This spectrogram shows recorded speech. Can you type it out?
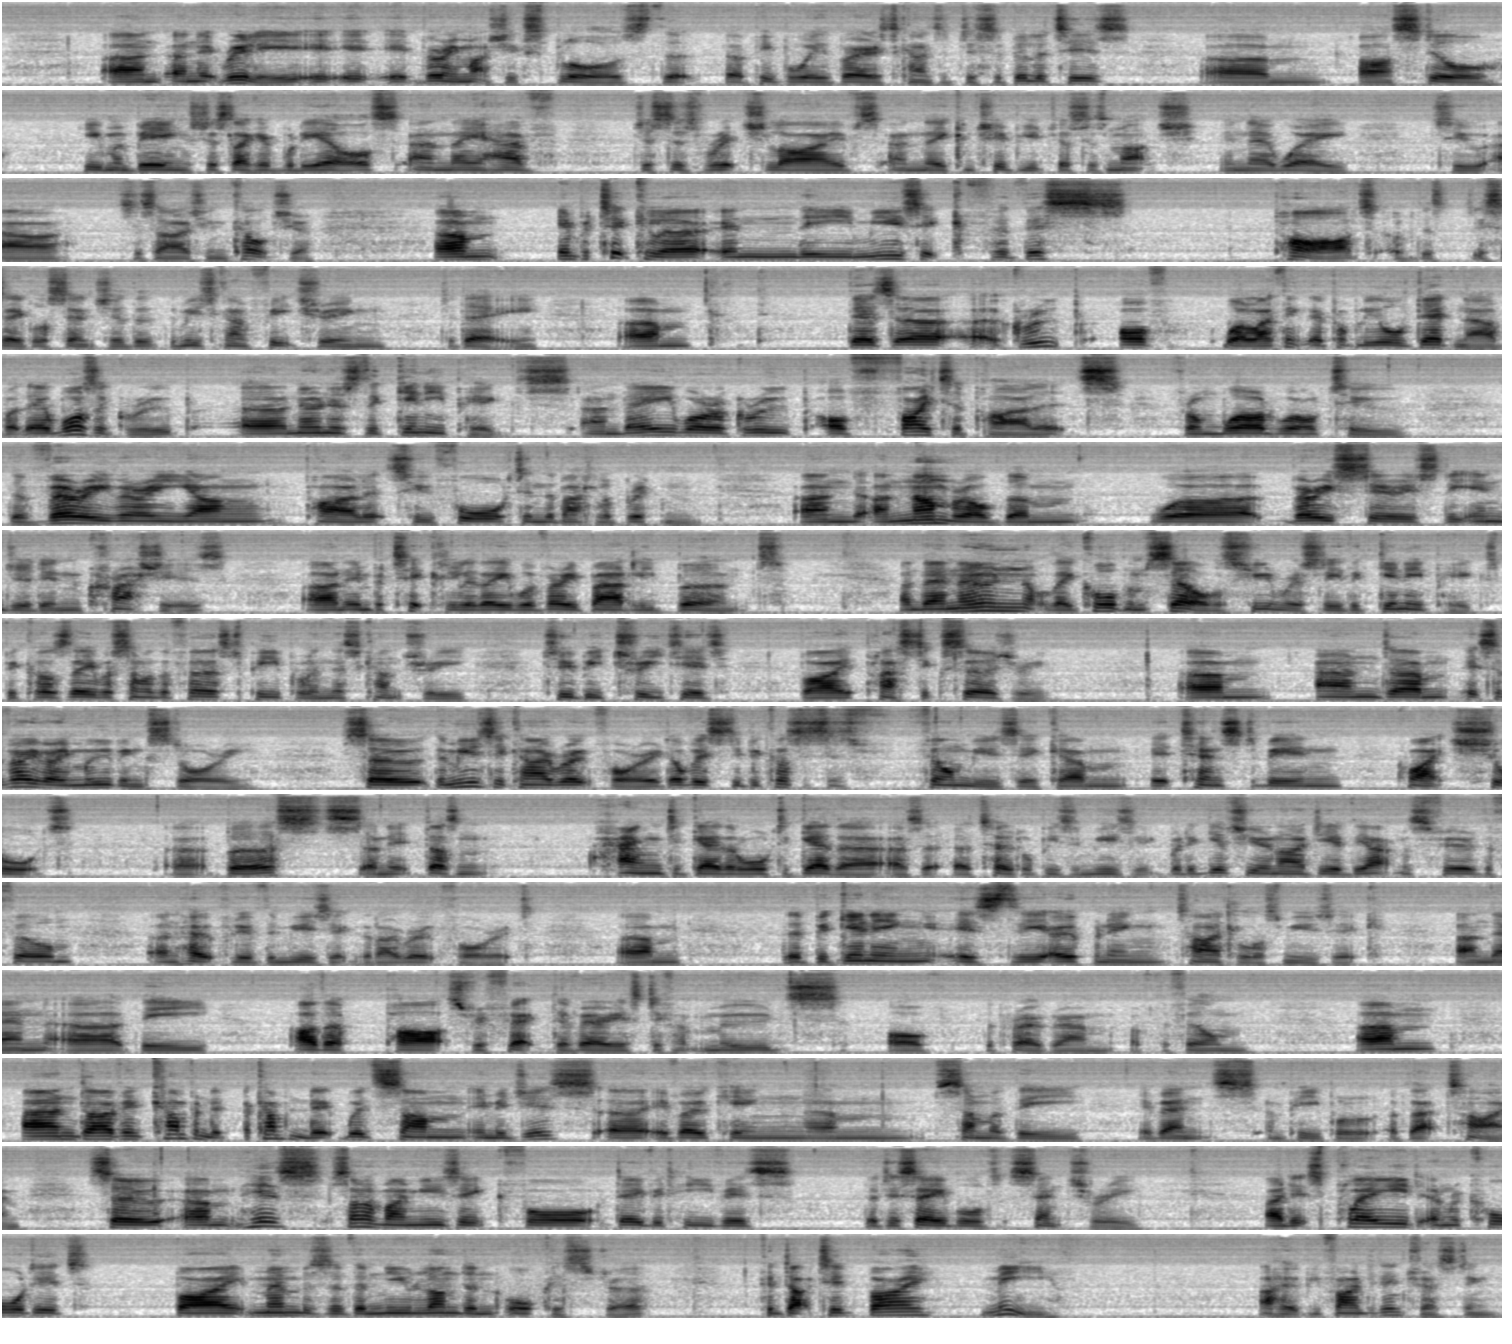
And, and it really, it, it very much explores that uh, people with various kinds of disabilities um, are still human beings just like everybody else, and they have just as rich lives and they contribute just as much in their way to our society and culture. Um, in particular, in the music for this part of the Disabled Century, the, the music I'm featuring today, um, there's a, a, group of, well, I think they're probably all dead now, but there was a group uh, known as the Guinea Pigs, and they were a group of fighter pilots from World War II, the very, very young pilots who fought in the Battle of Britain, and a number of them were very seriously injured in crashes, and in particular, they were very badly burnt. And they're known, they called themselves humorously, the guinea pigs because they were some of the first people in this country to be treated by plastic surgery. Um, and um, it's a very, very moving story. So the music I wrote for it, obviously because this is film music, um, it tends to be in quite short uh, bursts and it doesn't hang together all together as a, a total piece of music, but it gives you an idea of the atmosphere of the film and hopefully of the music that I wrote for it. Um, the beginning is the opening titles music, and then uh, the other parts reflect the various different moods of the program of the film. Um, and I've accompanied, accompanied it with some images uh, evoking um, some of the events and people of that time. So um, here's some of my music for David Hevey's The Disabled Century, and it's played and recorded by members of the New London Orchestra conducted by me. I hope you find it interesting.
